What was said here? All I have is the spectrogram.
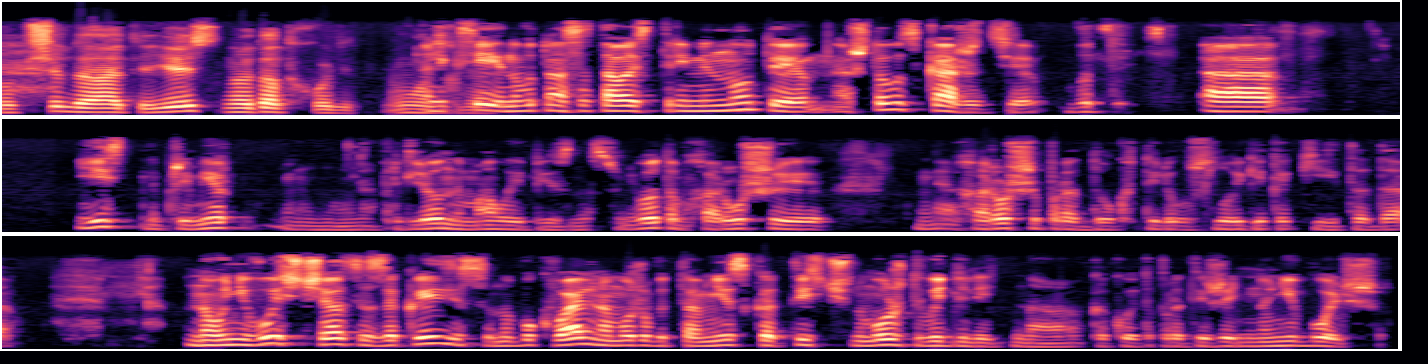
Вообще, да, это есть, но это отходит. Алексей, взгляд. ну вот у нас осталось три минуты. Что вы скажете? Вот а, есть, например, определенный малый бизнес. У него там хороший, хороший продукт или услуги какие-то, да. Но у него сейчас из-за кризиса, ну буквально, может быть, там несколько тысяч, ну может выделить на какое-то продвижение, но не больше.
